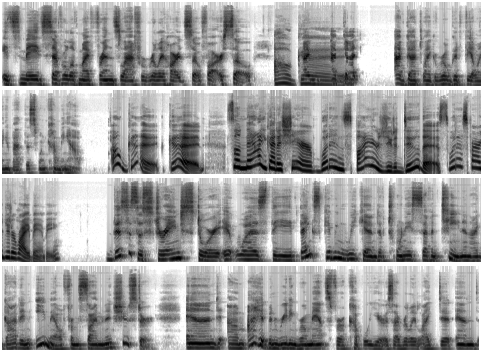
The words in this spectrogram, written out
It's made several of my friends laugh really hard so far, so Oh, I'm I've got I've got, like, a real good feeling about this one coming out. Oh, good, good. So now you gotta share what inspires you to do this. What inspired you to write, Bambi? This is a strange story. It was the Thanksgiving weekend of 2017, and I got an email from Simon& Schuster, And, um, I had been reading romance for a couple years, I really liked it, and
